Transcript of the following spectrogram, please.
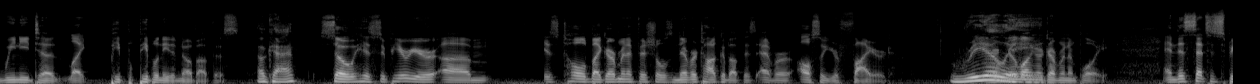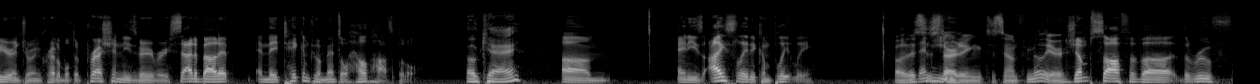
We need to like people. People need to know about this." okay So his superior um, is told by government officials, never talk about this ever. Also, you're fired. Really? You're no longer a government employee. And this sets his superior into an incredible depression. He's very, very sad about it. And they take him to a mental health hospital. okay Um, and he's isolated completely. Oh, this Then is starting to sound familiar. Jumps off of uh, the roof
